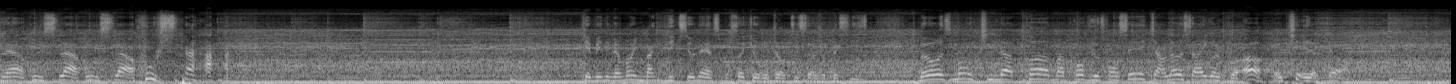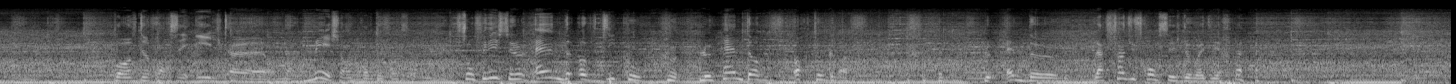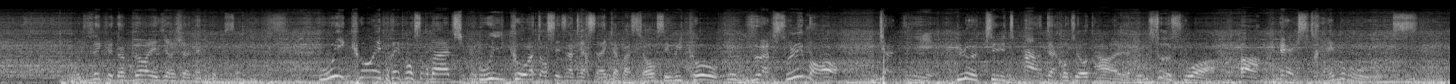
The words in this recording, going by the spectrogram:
La rousse, la rousse, la rousse Qui est bien évidemment une marque dictionnaire, c'est pour ça que Roger dit ça, je précise. Mais heureusement qu'il n'a pas ma prof de français, car là ça rigole pas. Ah, ok, d'accord. De français Hilton, méchant prof de français. Son finish c'est le end of dico, le end of orthographe. le end de... la fin du français je devrais dire. Je sais que Dumber allait dire Jeannette comme ça. Wiko est prêt pour son match. Wiko attend ses adversaires avec impatience et Wiko veut absolument gagner le titre intercontinental ce soir à Extreme Rules.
